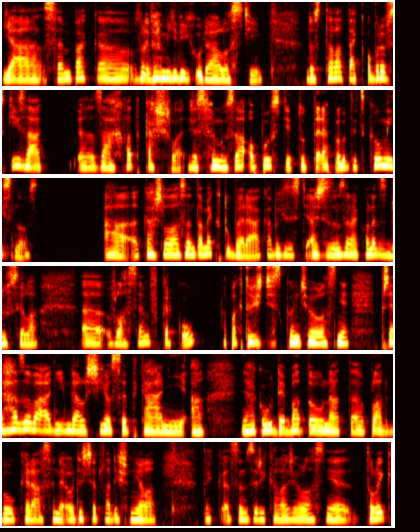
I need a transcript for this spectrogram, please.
Já jsem pak eh, vlivem jiných událostí dostala tak obrovský zá, eh, záchvat kašle, že jsem musela opustit tu terapeutickou místnost. A kašlala jsem tam jak tuberák, abych zjistila, že jsem se nakonec dusila eh, vlasem v krku a pak to ještě skončilo vlastně přehazováním dalšího setkání a nějakou debatou nad eh, platbou, která se neodečetla, když měla. Tak jsem si říkala, že vlastně tolik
